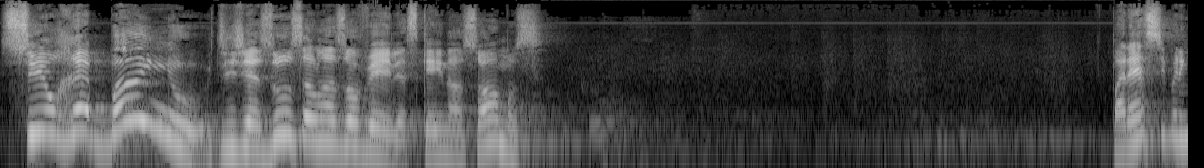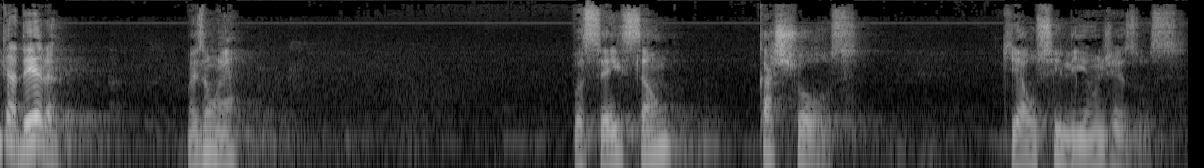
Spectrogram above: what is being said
se o rebanho de Jesus são as ovelhas, quem nós somos? Parece brincadeira, mas não é. Vocês são cachorros que auxiliam Jesus.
